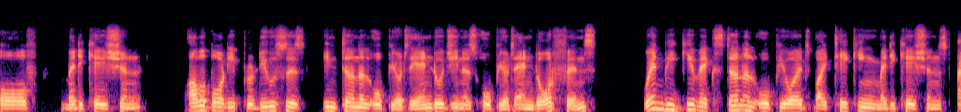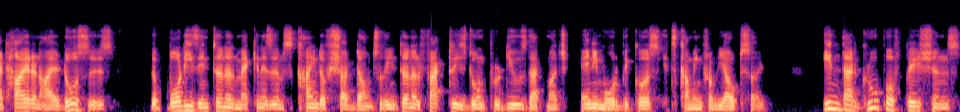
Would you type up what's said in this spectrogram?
of medication our body produces internal opioids, the endogenous opioids, endorphins. When we give external opioids by taking medications at higher and higher doses, the body's internal mechanisms kind of shut down. So the internal factories don't produce that much anymore because it's coming from the outside. In that group of patients,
